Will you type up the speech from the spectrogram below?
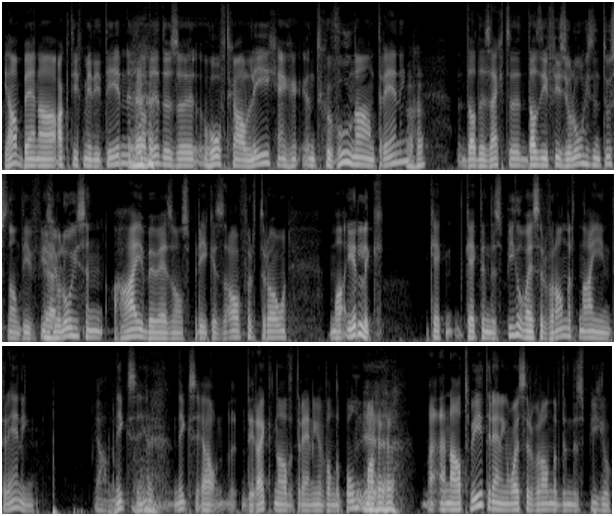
ja, bijna actief mediteren is Ja. dat. Hè? Dus eh hoofd gaat leeg en ge- het gevoel na een training, Aha. dat is echt eh, dat is die fysiologische toestand, die fysiologische high bij wijze van spreken, zelfvertrouwen. Maar eerlijk, kijk, kijk in de spiegel, wat is er veranderd na je training? Ja, niks. Hè? Nee. niks ja, direct na de trainingen van de pomp. Maar, Ja. maar, en na twee trainingen, wat is er veranderd in de spiegel?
